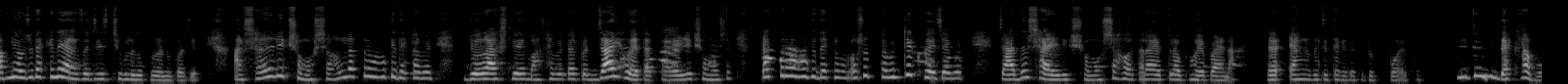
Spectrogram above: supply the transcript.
আপনি অযথা এখানে অ্যাংজাইটির ইচ্ছাগুলোকে পূরণ করছেন। আর শারীরিক সমস্যা, হলে ডাক্তারবাবুকে দেখাবেন, জ্বর আসলে মাথা ব্যথা, পেট যাই হয়ে থাকে, শারীরিক সমস্যা, ডাক্তারবাবুকে দেখাবেন, ওষুধ খাবেন, ঠিক হয়ে যাবে। যাদের শারীরিক সমস্যা হয়, তারা এতটা ভয় পায় না, যারা অ্যাংজাইটি থাকে যতটুকু ভয় পায়। আমি দেখাবো।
